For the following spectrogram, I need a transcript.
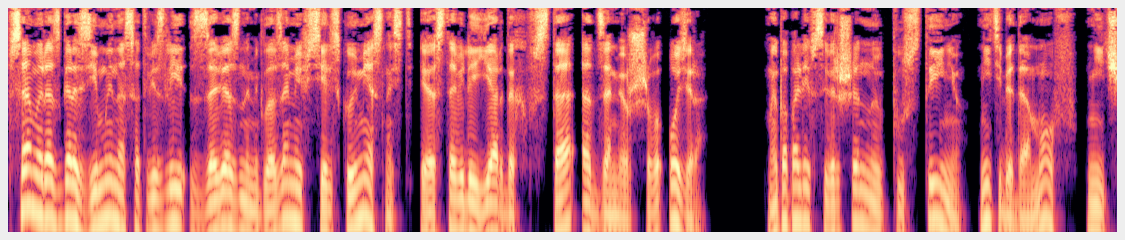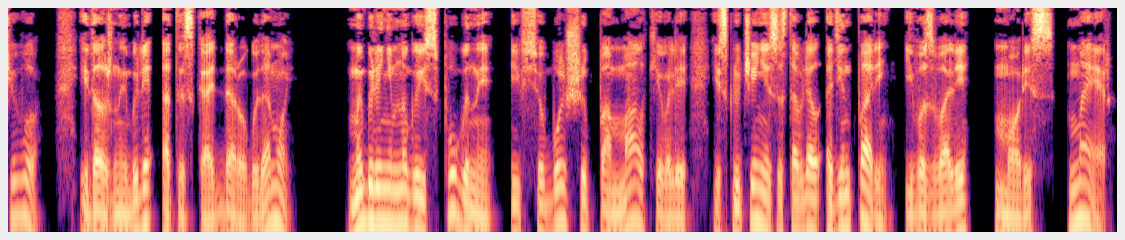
В самый разгар зимы нас отвезли с завязанными глазами в сельскую местность и оставили ярдах в ста от замерзшего озера. Мы попали в совершенную пустыню, ни тебе домов, ничего, и должны были отыскать дорогу домой. Мы были немного испуганы и все больше помалкивали, исключение составлял один парень, его звали Морис Мэйр.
